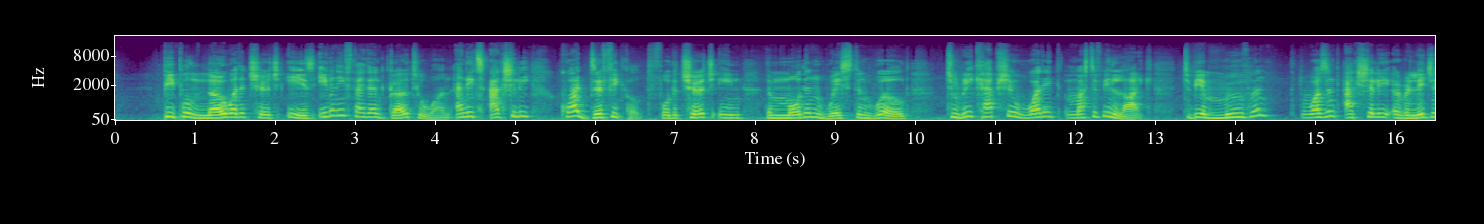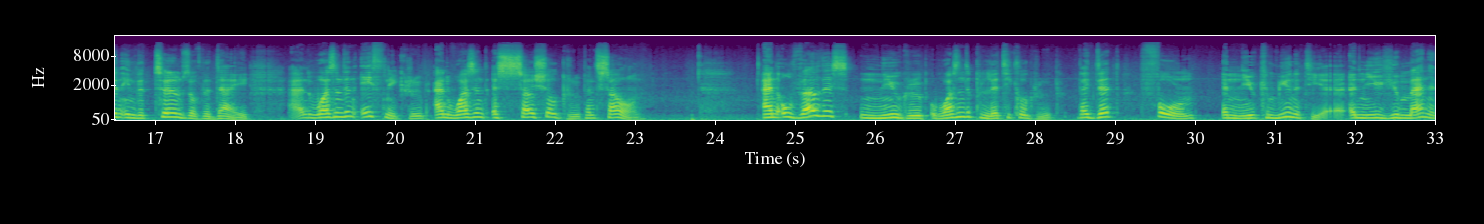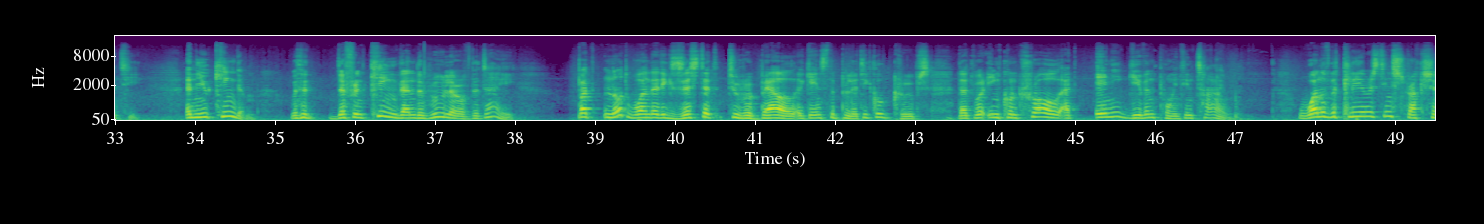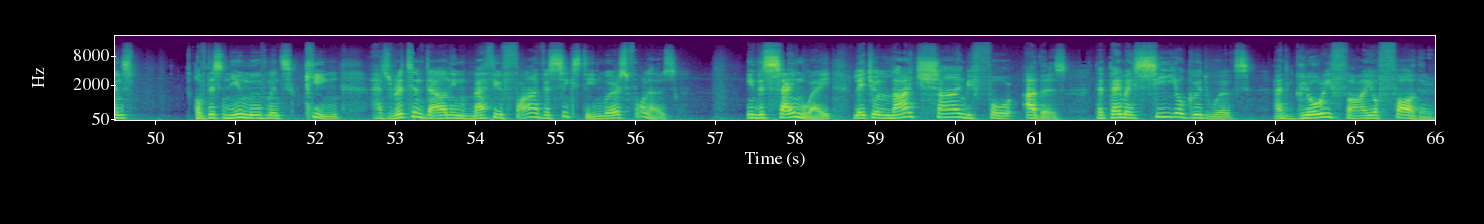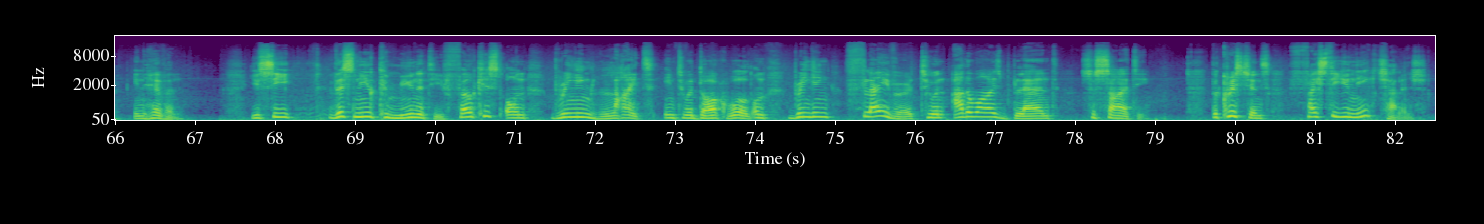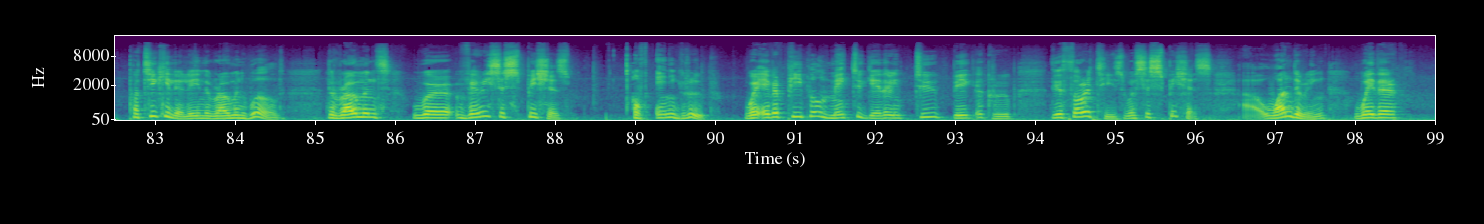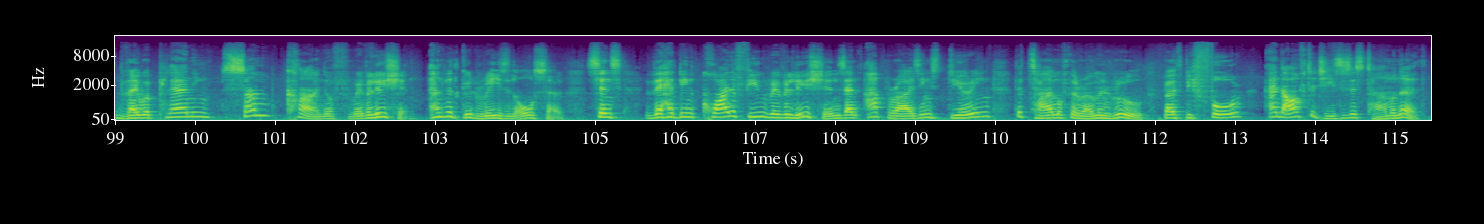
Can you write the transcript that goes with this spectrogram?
People know what a church is, even if they don't go to one, and it's actually quite difficult for the church in the modern Western world to recapture what it must have been like to be a movement wasn't actually a religion in the terms of the day and wasn't an ethnic group and wasn't a social group and so on. And although this new group wasn't a political group, they did form a new community, a, new humanity, a new kingdom with a different king than the ruler of the day but not one that existed to rebel against the political groups that were in control at any given point in time. One of the clearest instructions of this new movement's king has written down in Matthew 5 verse 16 where as follows In the same way, let your light shine before others, that they may see your good works and glorify your Father in heaven. You see, this new community focused on bringing light into a dark world, on bringing flavor to an otherwise bland society. The Christians faced a unique challenge, particularly in the Roman world. The Romans were very suspicious of any group Wherever people met together in too big a group, the authorities were suspicious, uh, wondering whether they were planning some kind of revolution. And with good reason also, since there had been quite a few revolutions and uprisings during the time of the Roman rule, both before and after Jesus' time on earth.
